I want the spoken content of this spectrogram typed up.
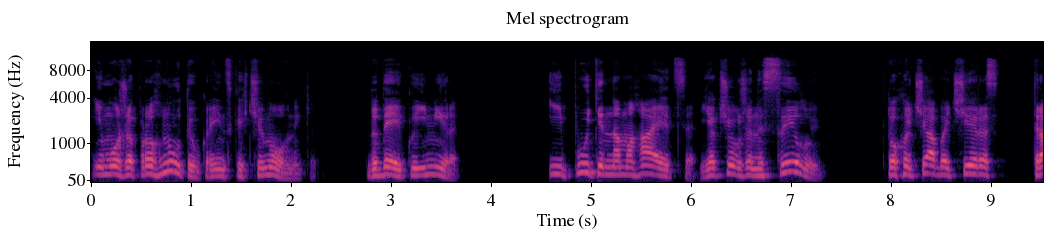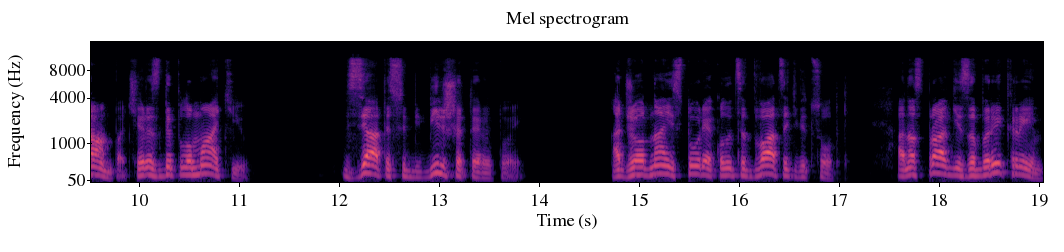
і може прогнути українських чиновників до деякої міри. І Путін намагається, якщо вже не силою, то хоча б через Трампа, через дипломатію взяти собі більше територій. Адже одна історія, коли це 20%. А насправді забери Крим,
